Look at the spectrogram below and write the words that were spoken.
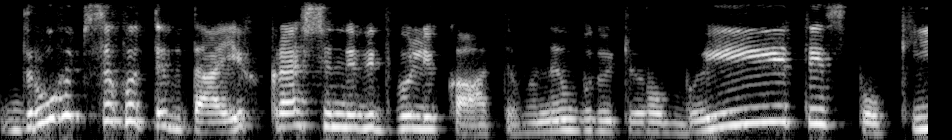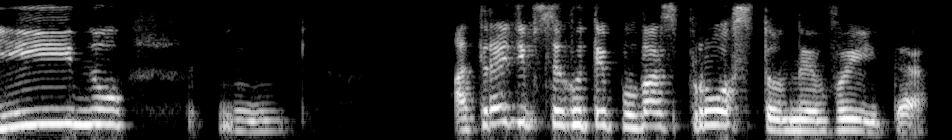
Другий психотип, да, їх краще не відволікати. Вони будуть робити спокійно. А третій психотип у вас просто не вийде.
